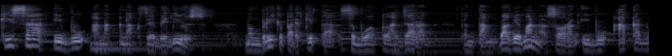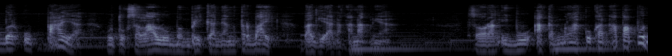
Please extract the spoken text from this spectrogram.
kisah ibu anak-anak Zebedius memberi kepada kita sebuah pelajaran tentang bagaimana seorang ibu akan berupaya untuk selalu memberikan yang terbaik bagi anak-anaknya. Seorang ibu akan melakukan apa pun,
